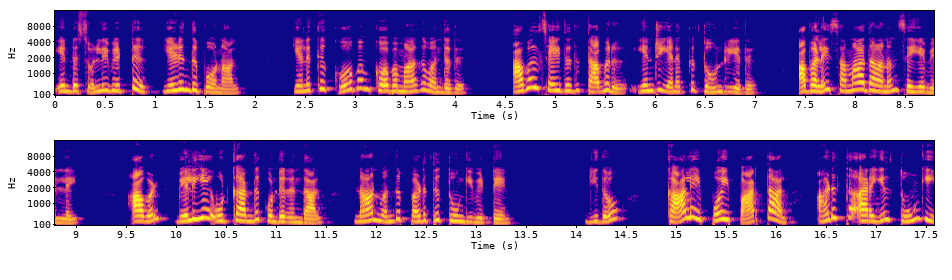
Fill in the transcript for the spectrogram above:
என்று சொல்லிவிட்டு எழுந்து போனாள். எனக்கு கோபம் கோபமாக வந்தது. அவள் செய்தது தவறு என்று எனக்கு தோன்றியது. அவளை சமாதானம் செய்யவில்லை. அவள் வெளியே உட்கார்ந்து கொண்டிருந்தாள். நான் வந்து படுத்து தூங்கிவிட்டேன். இதோ காலை போய் பார்த்தால் அடுத்த அறையில் தூங்கி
